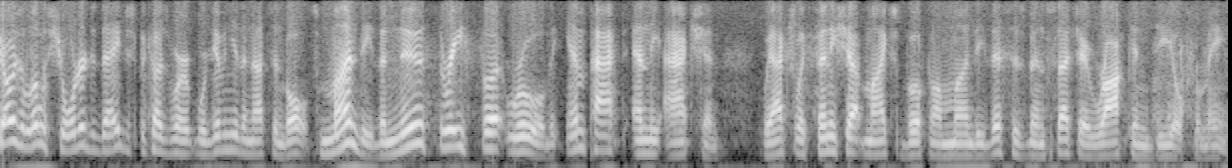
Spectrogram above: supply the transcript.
Show is a little shorter today, just because we're we're giving you the nuts and bolts. Monday, the new three foot rule, the impact and the action. We actually finish up Mike's book on Monday. This has been such a rocking deal for me.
